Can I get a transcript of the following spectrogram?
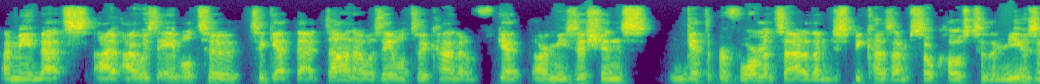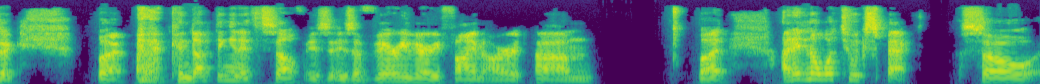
I mean, that's I, I was able to to get that done. I was able to kind of get our musicians get the performance out of them just because I'm so close to the music. But conducting in itself is is a very very fine art. Um, but I didn't know what to expect. So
